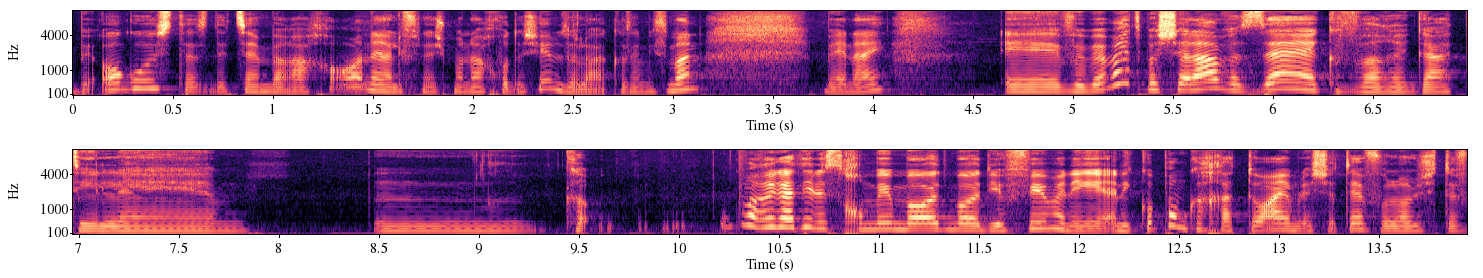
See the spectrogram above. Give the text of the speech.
באוגוסט, אז דצמבר האחרון היה לפני שמונה חודשים, זה לא היה כזה מזמן בעיניי. אה, ובאמת בשלב הזה כבר הגעתי ל... כבר הגעתי לסכומים מאוד מאוד יפים, אני, אני כל פעם ככה טועה אם לשתף או לא לשתף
